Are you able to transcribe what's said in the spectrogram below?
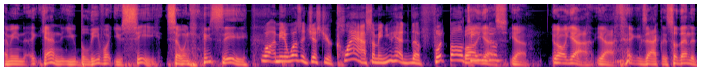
I mean, again, you believe what you see. So when you see, well, I mean, it wasn't just your class. I mean, you had the football well, team. Yes, doing- yeah. Well, yeah, yeah, exactly. So then, the,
